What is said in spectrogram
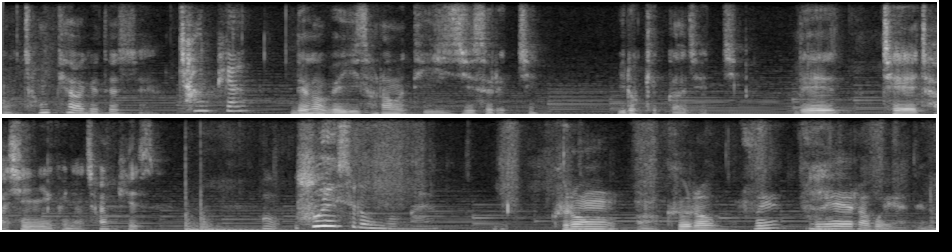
어, 창피하기도 했어요. 창피한? 내가 왜 이 사람한테 이 짓을 했지? 이렇게까지 했지? 내 제 자신이 그냥 창피했어요. 어, 후회스러운 건가요? 그런 어 그런 후회 후회라고 해야 되나?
